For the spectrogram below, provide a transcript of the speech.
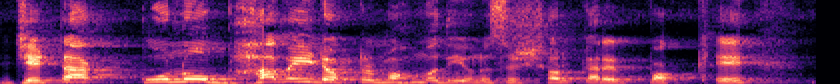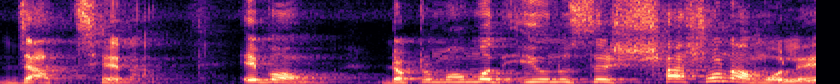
যেটা কোনোভাবেই ডক্টর মোহাম্মদ ইউনুসের সরকারের পক্ষে যাচ্ছে না। এবং ডক্টর মোহাম্মদ ইউনুসের শাসন আমলে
